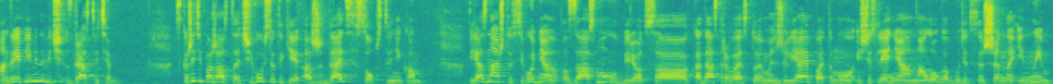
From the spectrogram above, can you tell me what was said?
Андрей Пименович, здравствуйте. Скажите, пожалуйста, чего все-таки ожидать собственникам – я знаю, что сегодня за основу берется кадастровая стоимость жилья, и поэтому исчисление налога будет совершенно иным.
